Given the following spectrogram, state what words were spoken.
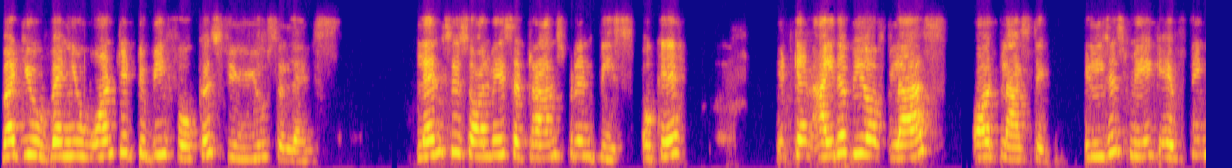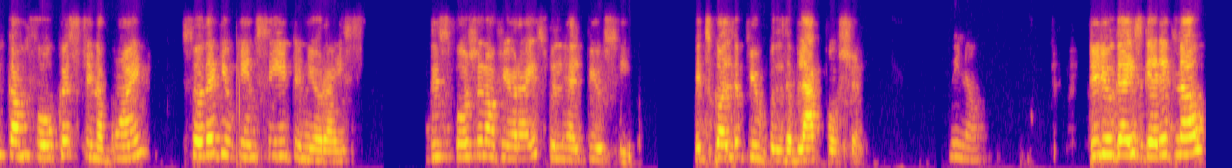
but you, when you want it to be focused, you use a lens. Lens is always a transparent piece, okay? It can either be of glass or plastic. It'll just make everything come focused in a point so that you can see it in your eyes. This portion of your eyes will help you see. It's called the pupil, the black portion. We know. Did you guys get it now?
